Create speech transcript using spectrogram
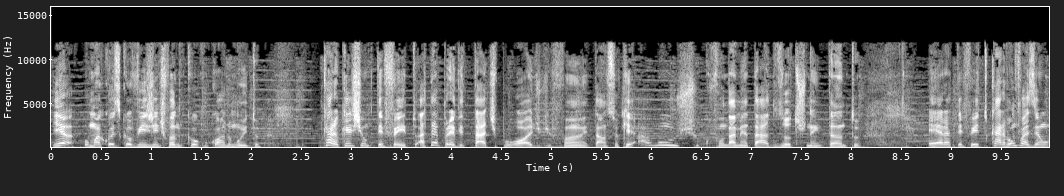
E é uma coisa que eu vi gente falando que eu concordo muito. Cara, o que eles tinham que ter feito, até pra evitar, tipo, ódio de fã e tal, não sei o quê, alguns fundamentados, outros nem tanto, era ter feito, cara, vamos fazer um,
